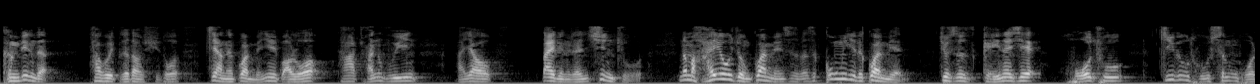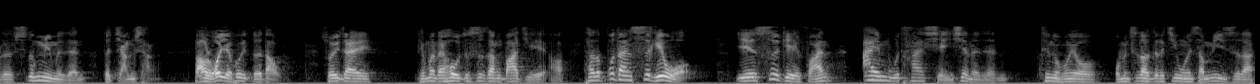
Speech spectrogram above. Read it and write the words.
肯定的，他会得到许多这样的冠冕，因为保罗他传福音啊，要带领人信主。那么还有一种冠冕是什么？是公益的冠冕，就是给那些活出基督徒生活的生命的人的奖赏。保罗也会得到。所以在提摩太后这四章八节啊，他说不但是给我，也是给凡。爱慕他显现的人，听众朋友，我们知道这个经文什么意思呢？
